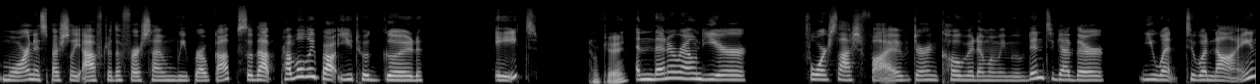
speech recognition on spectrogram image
more, and especially after the first time we broke up. So that probably brought you to a good eight. Okay. And then around year four slash five during COVID and when we moved in together, you went to a nine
